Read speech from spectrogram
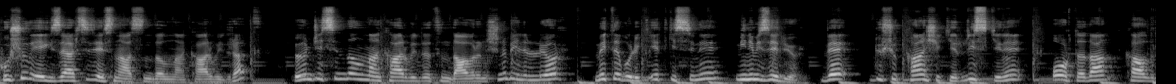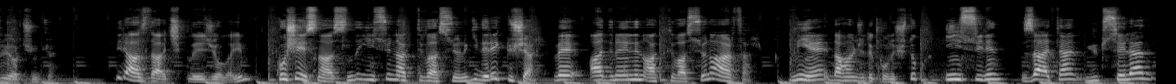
Koşu ve egzersiz esnasında alınan karbonhidrat, öncesinde alınan karbonhidratın davranışını belirliyor, metabolik etkisini minimize ediyor ve düşük kan şekeri riskini ortadan kaldırıyor çünkü. Biraz daha açıklayıcı olayım. Koşu esnasında insülin aktivasyonu giderek düşer ve adrenalin aktivasyonu artar. Niye? Daha önce de konuştuk. İnsülin zaten yükselen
